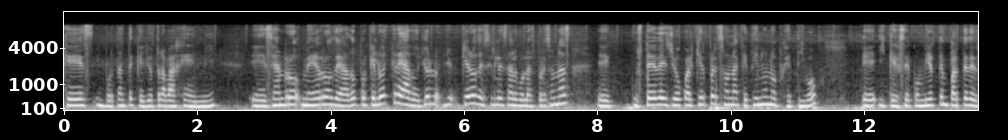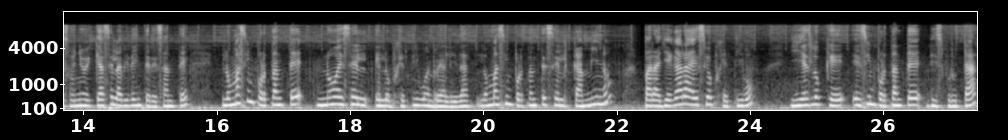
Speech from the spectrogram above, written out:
que es importante que yo trabaje en mí. Eh, se han me he rodeado porque lo he creado. Yo, quiero decirles algo, las personas, eh, ustedes, yo, cualquier persona que tiene un objetivo eh, y que se convierte en parte del sueño y que hace la vida interesante, lo más importante no es el, el objetivo en realidad, lo más importante es el camino para llegar a ese objetivo y es lo que es importante disfrutar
